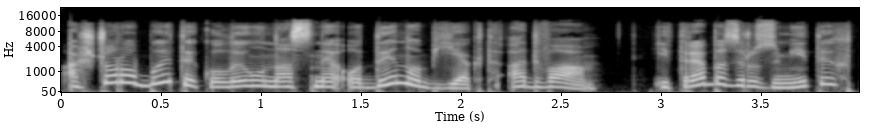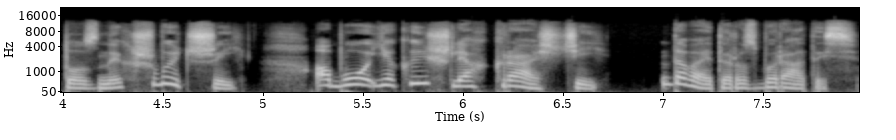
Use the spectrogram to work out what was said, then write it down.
А що робити, коли у нас не один об'єкт, а два? І треба зрозуміти, хто з них швидший, або який шлях кращий. Давайте розбиратись.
